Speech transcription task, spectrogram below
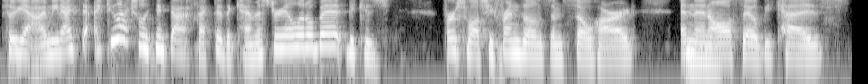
so, yeah, I mean, I, th- I do actually think that affected the chemistry a little bit because, first of all, she friend zones him so hard. And then Mhm. also because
